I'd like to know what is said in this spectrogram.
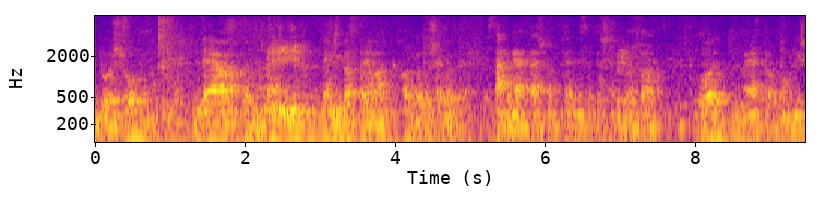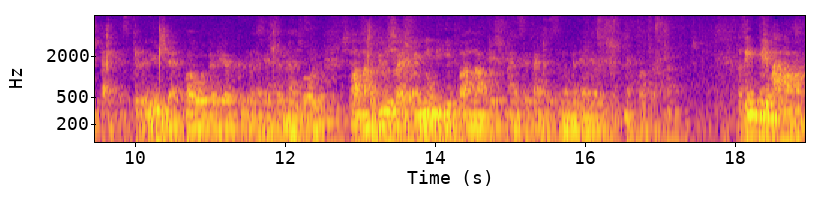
utolsó. De hogy megvigasztaljam a hallgatóságot, Sztálin eltársnak természetesen igaza volt, mert a kommunisták ezt törőjük, de baloldaliak különlegesen nem volt. Vannak gyúzva, és még mindig itt vannak, és nagyon szépen köszönöm, hogy engem is meghallgatnak. Az én témám a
